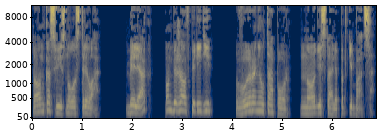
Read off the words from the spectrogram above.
Тонко свистнула стрела. Беляк, он бежал впереди, выронил топор, ноги стали подгибаться.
